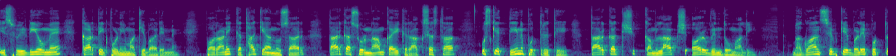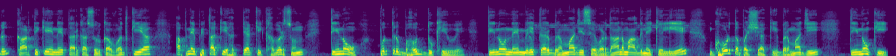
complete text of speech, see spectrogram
इस वीडियो में कार्तिक पूर्णिमा के बारे में। पौराणिक कथा के अनुसार तारकासुर नाम का एक राक्षस था। उसके तीन पुत्र थे, तारकक्ष, कमलाक्ष और विंधुमाली भगवान शिव के बड़े पुत्र कार्तिकेय ने तारकासुर का वध किया। अपने पिता की हत्या की खबर सुन तीनों पुत्र बहुत दुखी हुए। तीनों ने मिलकर ब्रह्मा जी से वरदान मांगने के लिए घोर तपस्या की। ब्रह्मा जी तीनों की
